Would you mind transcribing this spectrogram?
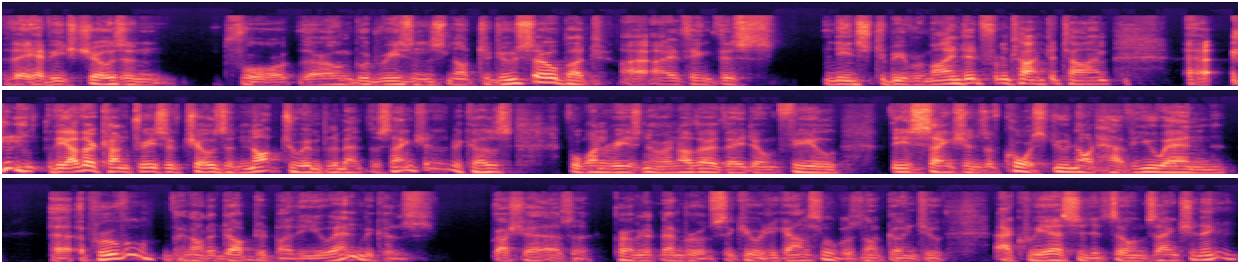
They have each chosen for their own good reasons not to do so, but I think this needs to be reminded from time to time. Uh, the other countries have chosen not to implement the sanctions because for one reason or another, they don't feel these sanctions, of course, do not have UN uh, approval. They're not adopted by the UN because Russia, as a permanent member of the Security Council, was not going to acquiesce in its own sanctioning.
